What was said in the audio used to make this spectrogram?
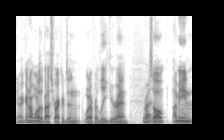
you know, you're gonna have one of the best records in whatever league you're in. Right. So I mean,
